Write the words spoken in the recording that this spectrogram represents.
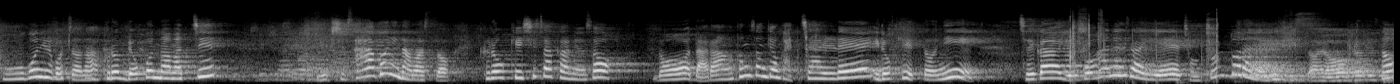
두 권 읽었잖아. 그럼 몇 권 남았지? 64권이 남았어. 그렇게 시작하면서 너 나랑 통성경 같이 할래? 이렇게 했더니 제가 요거 하는 사이에 좀 똘똘한 애들이 있어요. 그러면서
